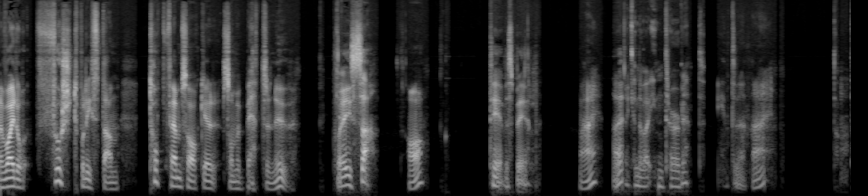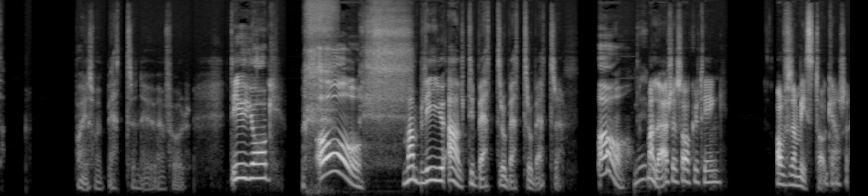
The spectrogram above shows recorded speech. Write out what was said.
Men vad är då först på listan? Topp fem saker som är bättre nu. Får jag gissa? Ja, Tv-spel. Nej. Kan det vara internet? Internet? Nej. Vad är det som är bättre nu än förr? Det är ju jag. Åh! Man blir ju alltid bättre och bättre och bättre. Det- Man lär sig saker och ting. Av sina misstag kanske.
